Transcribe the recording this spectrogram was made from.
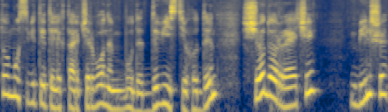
тому світити ліхтар червоним буде 200 годин, що, до речі, більше,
